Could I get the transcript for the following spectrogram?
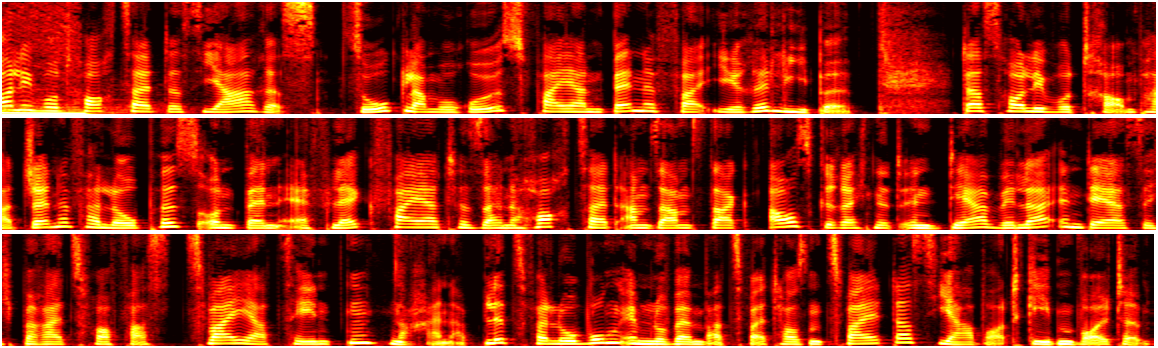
Hollywood-Hochzeit des Jahres. So glamourös feiern Bennifer ihre Liebe. Das Hollywood-Traumpaar Jennifer Lopez und Ben Affleck feierte seine Hochzeit am Samstag ausgerechnet in der Villa, in der es sich bereits vor fast zwei Jahrzehnten nach einer Blitzverlobung im November 2002 das Ja-Wort geben wollte.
